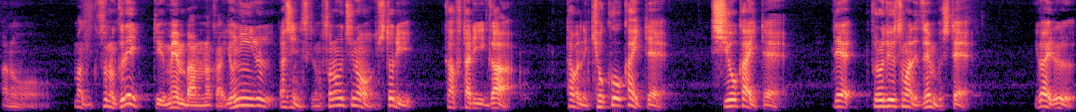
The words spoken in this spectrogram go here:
あのまあそのグレイっていうメンバーの中4人いるらしいんですけどもそのうちの1人か2人が多分ね曲を書いて詩を書いてでプロデュースまで全部していわゆる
